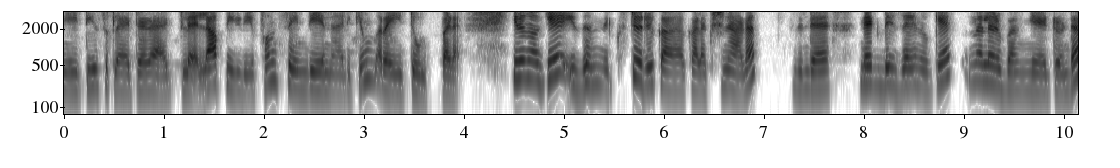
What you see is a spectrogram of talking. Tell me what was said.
നേറ്റീവ്സ് റിലേറ്റഡ് ആയിട്ടുള്ള എല്ലാ പി ഡി എഫും സെൻഡ് ചെയ്യുന്നതായിരിക്കും റേറ്റ് ഉൾപ്പെടെ. ഇത് നോക്കിയാൽ ഇത് നെക്സ്റ്റ് ഒരു കളക്ഷനാണ് ഇതിന്റെ നെക്ക് ഡിസൈൻ ഒക്കെ നല്ലൊരു ഭംഗിയായിട്ടുണ്ട്.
